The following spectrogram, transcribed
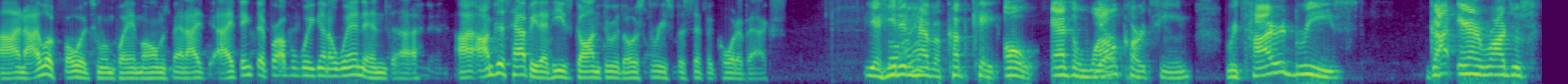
uh, and I look forward to him playing Mahomes. Man, I I think they're probably going to win, and uh, I, am just happy that he's gone through those three specific quarterbacks. Yeah, he didn't have a cupcake. Oh, as a wild card team, retired Brees got Aaron Rodgers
